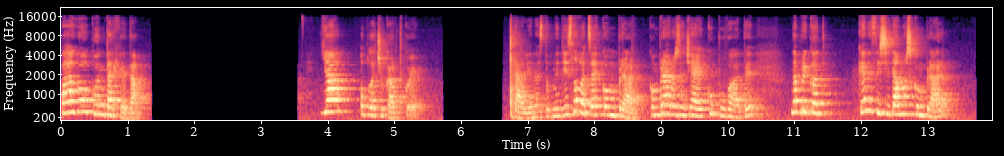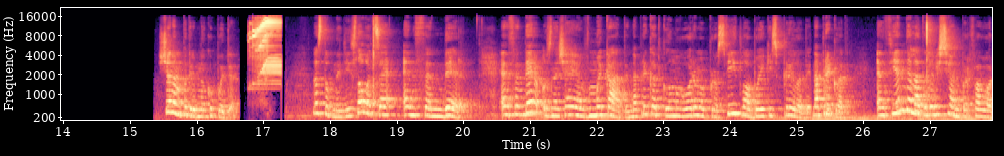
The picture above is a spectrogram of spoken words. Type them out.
pago con tarjeta. Я оплачу карткою. Далі наступне дієслово це comprar. Comprar означає купувати. Наприклад, ¿qué necesitamos comprar? Що нам потрібно купити? Наступне дієслово це encender. Encender означає вмикати. Наприклад, коли ми говоримо про світло або якісь прилади. Наприклад, enciende la televisión, por favor.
